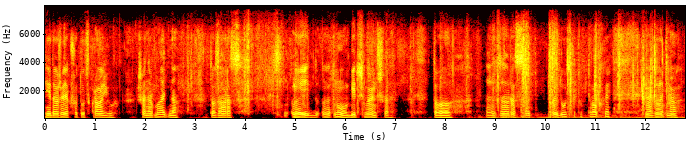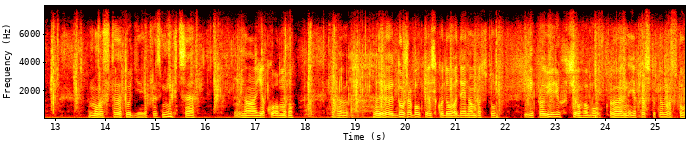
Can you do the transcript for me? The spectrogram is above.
І навіть якщо тут з краю ще нормально, то зараз ну, більш-менш, то е, зараз пройдуся тут трохи назад на мост. Тут є якраз місце, на якому е, е, дуже близько до води на мосту. І провірив цього е, якраз тут на мосту.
